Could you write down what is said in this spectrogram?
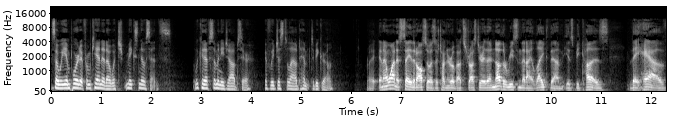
So we import it from Canada, which makes no sense. We could have so many jobs here if we just allowed hemp to be grown. Right. And I want to say that also, as I was talking about Straw Dairy, that another reason that I like them is because they have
